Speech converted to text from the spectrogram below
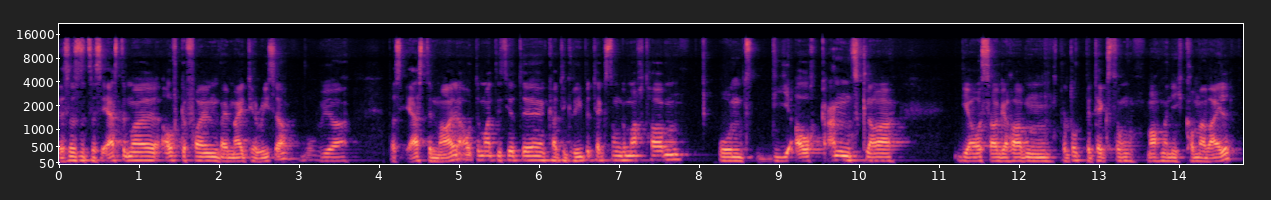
Das ist uns das erste Mal aufgefallen bei MyTheresa, wo wir das erste Mal automatisierte Kategoriebetextung gemacht haben und die auch ganz klar die Aussage haben, Produktbetextung machen wir nicht, Komma, weil.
